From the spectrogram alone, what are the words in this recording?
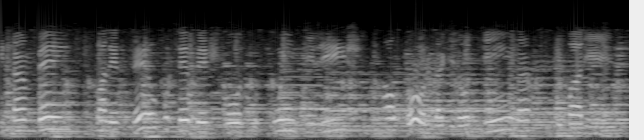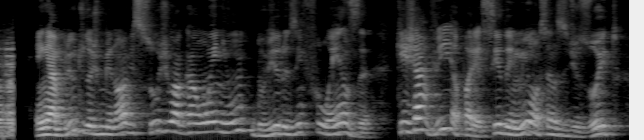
e também faleceu por ter pescoço o infeliz autor da guilhotina de Paris. Em abril de 2009 surge o H1N1 do vírus influenza, que já havia aparecido em 1918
